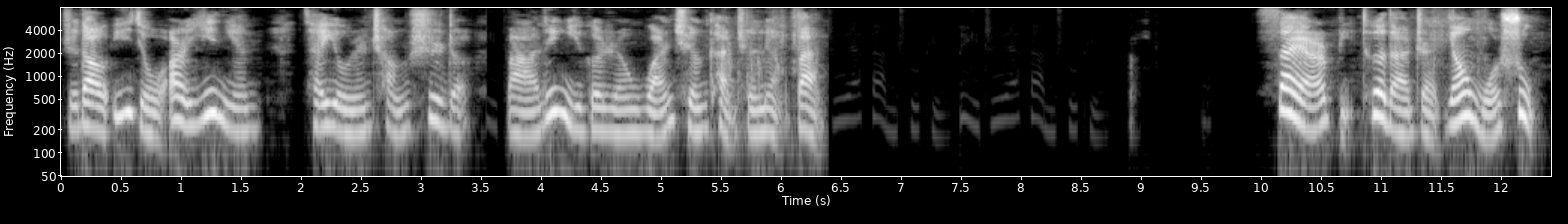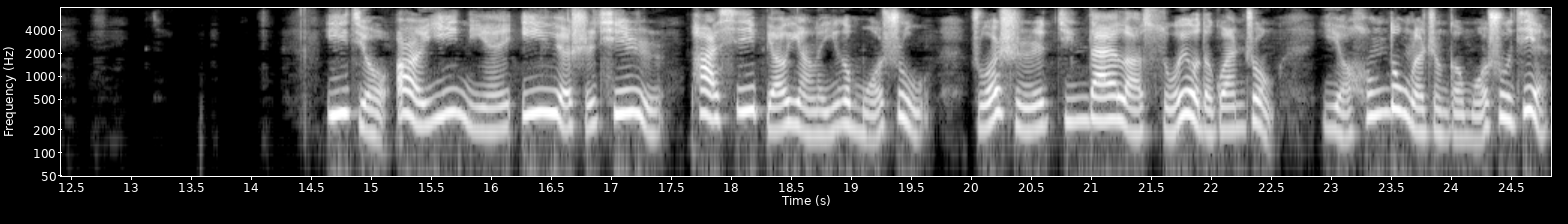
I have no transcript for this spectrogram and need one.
直到一九二一年，才有人尝试着把另一个人完全砍成两半。塞尔比特的斩妖魔术。一九二一年一月十七日，帕西表演了一个魔术，着实惊呆了所有的观众，也轰动了整个魔术界。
